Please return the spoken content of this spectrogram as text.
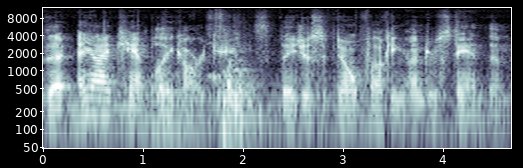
that AI can't play card games. They just don't fucking understand them.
